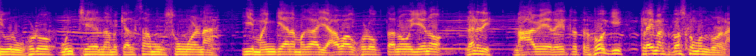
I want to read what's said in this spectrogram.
ಇವನು ಹೊಡೋಕ್ ಮುಂಚೆ ನಮ್ಮ ಕೆಲಸ ಮುಗಿಸೋಣ ಈ ಮಂಗ್ಯಾನ ಮಗ ಯಾವಾಗ ಹೊಡೋಗ್ತಾನೋ ಏನೋ. ನಡ್ರಿ ನಾವೇ ರೈಟ್ ಹತ್ರ ಹೋಗಿ ಕ್ಲೈಮ್ಯಾಕ್ಸ್ ಬಸ್ಕೊಂಡ್ ಬಂದ್ಬಿಡೋಣ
